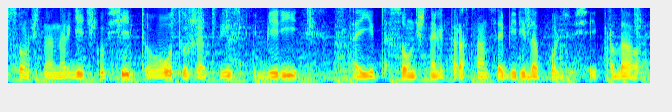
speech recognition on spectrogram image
солнечную энергетику в сеть, то вот уже, в принципе, бери, стоит солнечная электростанция, бери да пользуйся и продавай.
